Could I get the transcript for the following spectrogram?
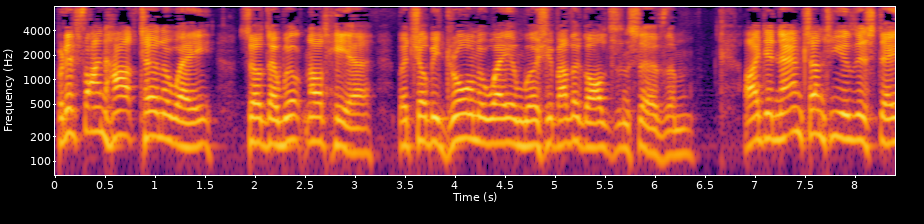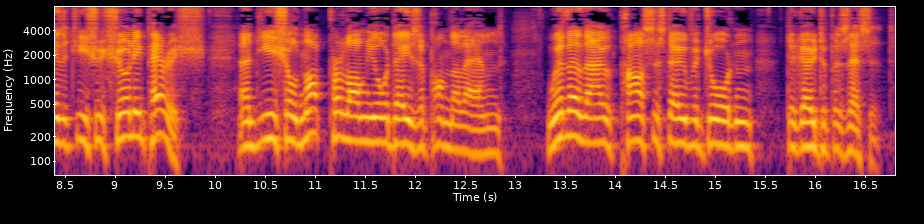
But if thine heart turn away, so that thou wilt not hear, but shall be drawn away and worship other gods and serve them, I denounce unto you this day that ye shall surely perish, and ye shall not prolong your days upon the land, whither thou passest over Jordan to go to possess it.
